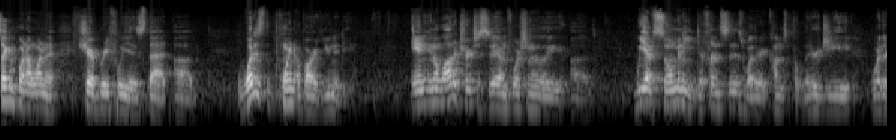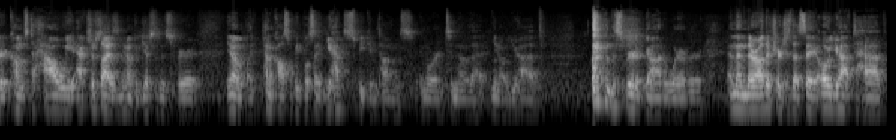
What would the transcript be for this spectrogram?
Second point I want to share briefly is that uh, what is the point of our unity? And in a lot of churches today, unfortunately, uh, we have so many differences, whether it comes to liturgy, whether it comes to how we exercise, you know, the gifts of the Spirit. You know, like Pentecostal people say, you have to speak in tongues in order to know that, you know, you have the Spirit of God or whatever. And then there are other churches that say, oh, you have to have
